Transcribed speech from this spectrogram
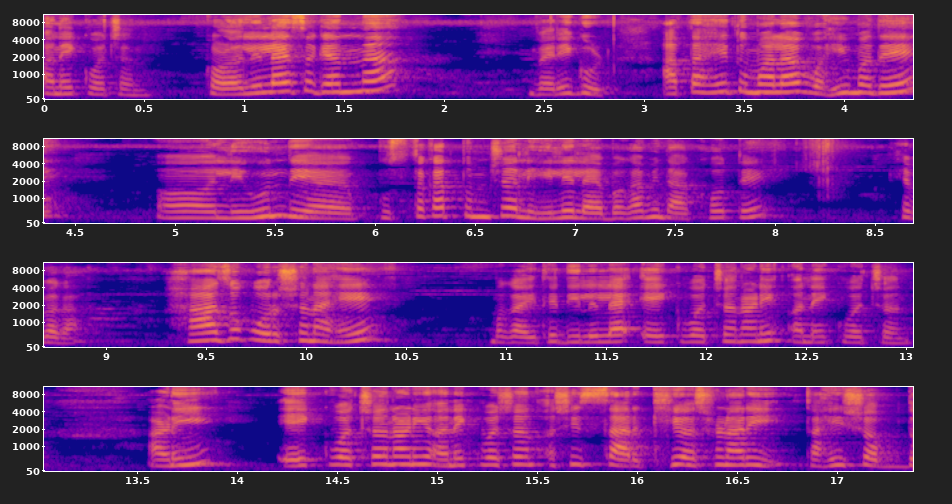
अनेकवचन कळलेलं आहे सगळ्यांना? व्हेरी गुड आता हे तुम्हाला वहीमध्ये लिहून दे पुस्तकात तुमच्या लिहिलेलं आहे. बघा मी दाखवते. हे बघा. हा जो पोर्शन आहे बघा इथे दिलेला आहे एकवचन आणि अनेकवचन आणि एक वचन आणि अनेक वचन अशी सारखी असणारी काही शब्द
